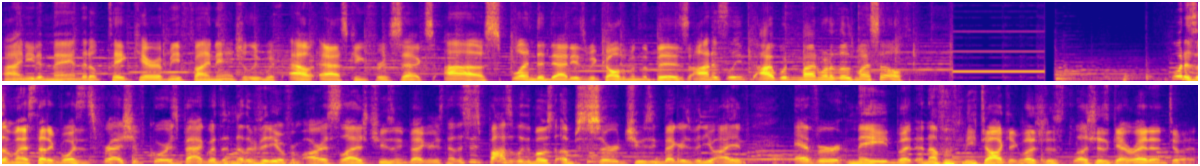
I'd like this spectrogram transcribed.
I need a man that'll take care of me financially without asking for sex. Ah, splendid daddy as we call them in the biz. Honestly, I wouldn't mind one of those myself. What is up, my aesthetic boys? It's Fresh, of course, back with another video from r slash choosing beggars. Now, this is possibly the most absurd choosing beggars video I have ever made, but enough of me talking. Let's just let's just get right into it.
